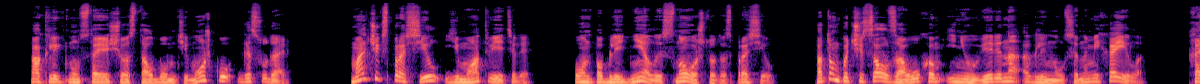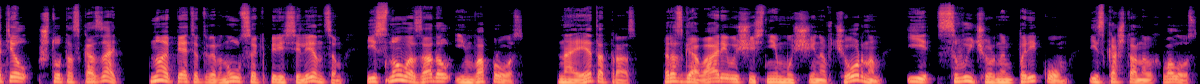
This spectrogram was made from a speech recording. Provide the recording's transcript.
— окликнул стоящего столбом Тимошку государь. Мальчик спросил, ему ответили. Он побледнел и снова что-то спросил. Потом почесал за ухом и неуверенно оглянулся на Михаила. Хотел что-то сказать, но опять отвернулся к переселенцам и снова задал им вопрос. На этот раз разговаривающий с ним мужчина в черном и с вычурным париком из каштановых волос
